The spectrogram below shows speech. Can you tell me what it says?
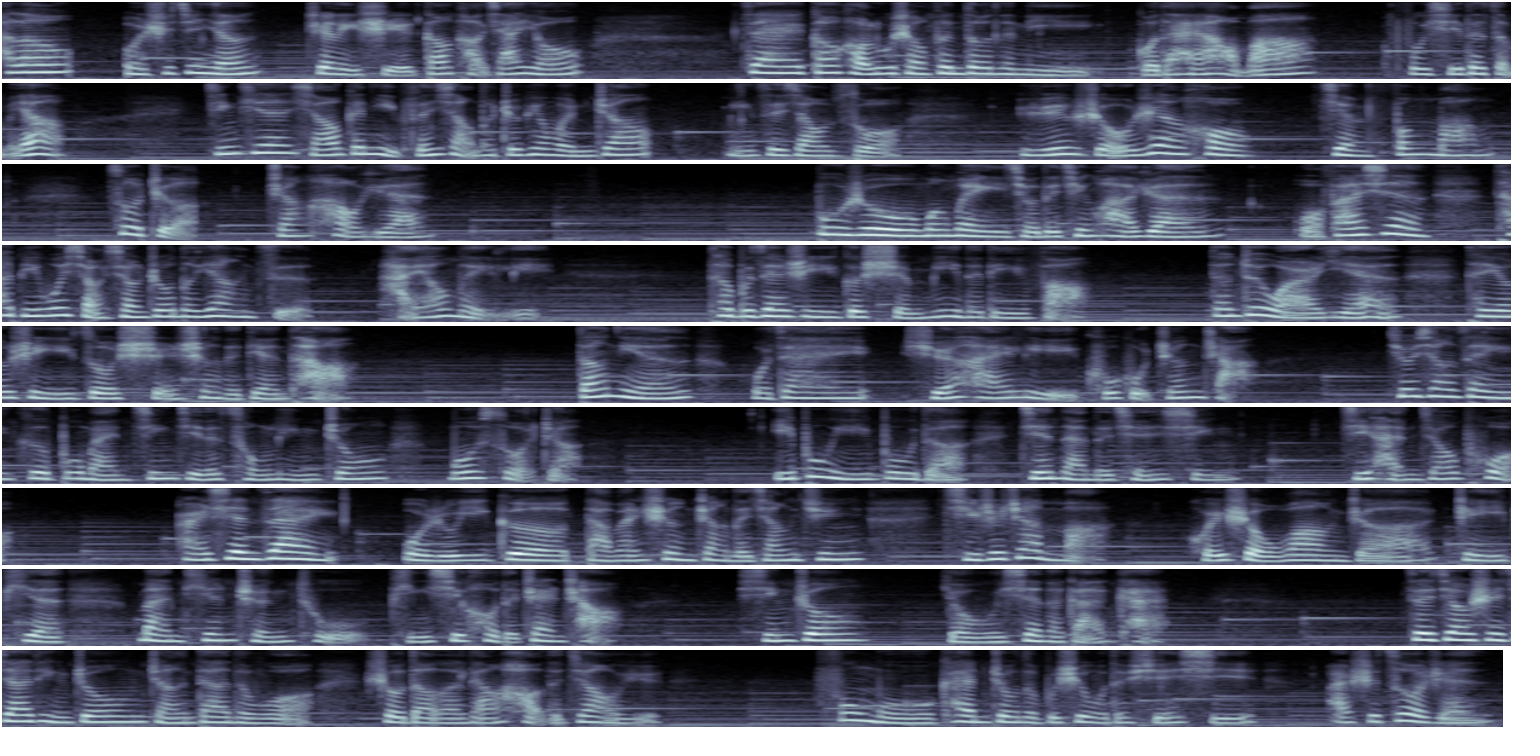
Hello，我是俊莹，这里是高考加油。在高考路上奋斗的你，过得还好吗？复习的怎么样？今天想要跟你分享的这篇文章，名字叫做《于柔韧后见锋芒》，作者张浩源。步入梦寐以求的清华园，我发现它比我想象中的样子还要美丽。它不再是一个神秘的地方。但对我而言，它又是一座神圣的殿堂。当年我在学海里苦苦挣扎，就像在一个布满荆棘的丛林中摸索着，一步一步的艰难的前行，饥寒交迫。而现在，我如一个打完胜仗的将军，骑着战马，回首望着这一片漫天尘土平息后的战场，心中。有无限的感慨。在教师家庭中长大的我，受到了良好的教育，父母看重的不是我的学习，而是做人。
